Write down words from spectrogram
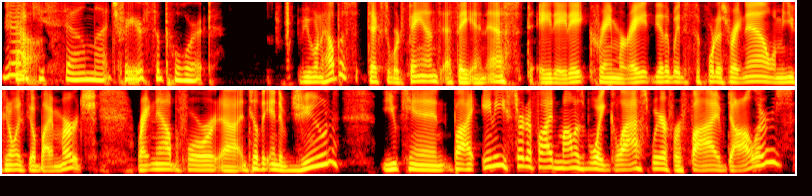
yeah. Thank you so much for your support. If you want to help us, text the word fans, F A N S, to 888 Kramer 8. The other way to support us right now, I mean, you can always go buy merch right now before uh, until the end of June. You can buy any certified Mama's Boy glassware for $5.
